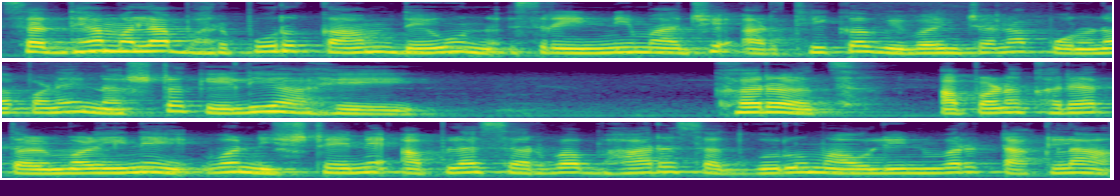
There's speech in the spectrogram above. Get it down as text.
सध्या मला भरपूर काम देऊन श्रींनी माझी आर्थिक विवंचना पूर्णपणे नष्ट केली आहे. खरंच आपण खऱ्या तळमळीने व निष्ठेने आपला सर्व भार सद्गुरू माऊलींवर टाकला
